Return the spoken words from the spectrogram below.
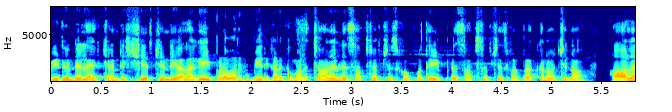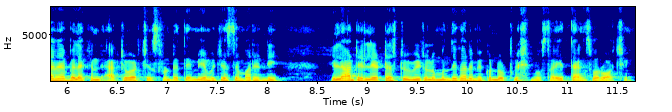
వీడియోని లైక్ చేయండి షేర్ చేయండి. అలాగే ఇప్పటివరకు మీరు కనుక మన ఛానల్ని సబ్స్క్రైబ్ చేసుకోకపోతే ఇప్పుడే సబ్స్క్రైబ్ చేసుకొని ప్రక్కన వచ్చిన ఆన్లైన్ బెలైకన్ యాక్టివేట్ చేసుకుంటే మేము చేసే మరిన్ని ఇలాంటి లేటెస్ట్ వీడియోలు ముందుగానే మీకు నోటిఫికేషన్ వస్తాయి. థ్యాంక్స్ ఫర్ వాచింగ్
